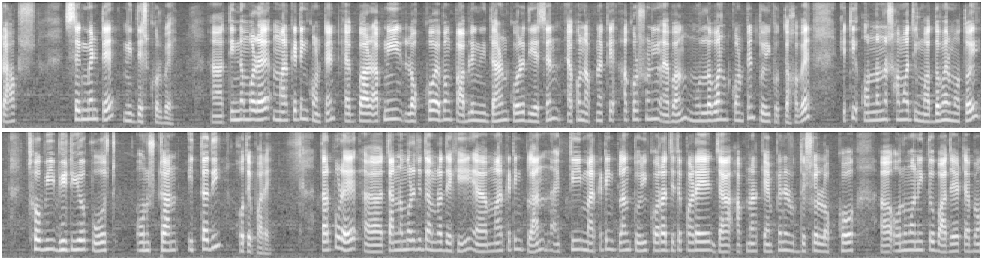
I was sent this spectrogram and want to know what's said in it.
গ্রাহক সেগমেন্টে নির্দেশ করবে। তিন নম্বরে মার্কেটিং কন্টেন্ট একবার আপনি লক্ষ্য এবং পাবলিক নির্ধারণ করে দিয়েছেন, এখন আপনাকে আকর্ষণীয় এবং মূল্যবান কন্টেন্ট তৈরি করতে হবে। এটি অন্যান্য সামাজিক মাধ্যমের মতোই ছবি ভিডিও পোস্ট অনুষ্ঠান ইত্যাদি হতে পারে। তারপরে চার নম্বরে যদি আমরা দেখি মার্কেটিং প্ল্যান একটি মার্কেটিং প্ল্যান তৈরি করা যেতে পারে যা আপনার ক্যাম্পেনের উদ্দেশ্য, লক্ষ্য অনুমানিত বাজেট এবং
